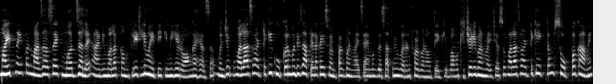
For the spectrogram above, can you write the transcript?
माहीत नाही पण माझं असं एक मत झालं आहे आणि मला कम्प्लिटली माहिती आहे की मी हे रॉंग आहे असं. म्हणजे मला असं वाटतं की कुकरमध्ये जर आपल्याला काही स्वयंपाक बनवायचा आहे मग जसं आता मी वरणफळ बनवते किंवा मग खिचडी बनवायची असो मला असं वाटतं की एकदम सोपं काम आहे.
